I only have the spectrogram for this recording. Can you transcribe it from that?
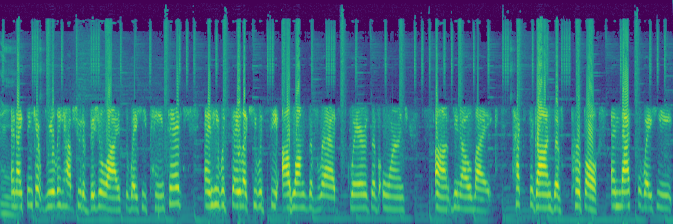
Mm. And I think it really helps you to visualize the way he painted. And he would say, like, he would see oblongs of red, squares of orange, um, you know, like hexagons of purple and that's the way he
